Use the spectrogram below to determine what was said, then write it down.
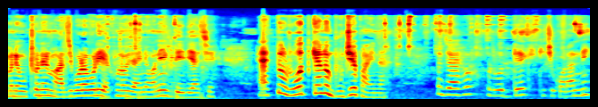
মানে উঠোনের মাঝ বরাবরই এখনও যায়নি, অনেক দেরি আছে। এত রোদ কেন বুঝে পায় না। তো যাই হোক, রোদ দেখ, কিছু করার নেই।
